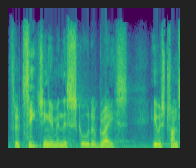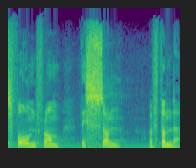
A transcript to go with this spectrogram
through teaching him in this school of grace, he was transformed from this son of thunder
